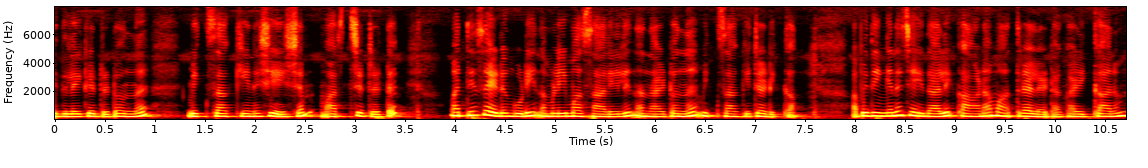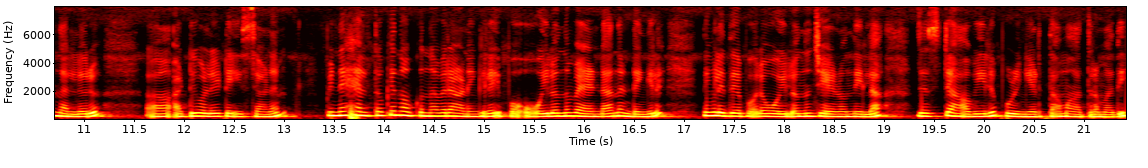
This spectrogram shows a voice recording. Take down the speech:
ഇതിലേക്ക് ഇട്ടിട്ട് ഒന്ന് മിക്സ് ആക്കിയതിന് ശേഷം മറിച്ചിട്ടിട്ട് മറ്റേ സൈഡും കൂടി നമ്മൾ ഈ മസാലയിൽ നന്നായിട്ടൊന്ന് മിക്സ് ആക്കിയിട്ട് എടുക്കാം. അപ്പോൾ ഇതിങ്ങനെ ചെയ്താൽ കാണാൻ മാത്രമല്ല കേട്ടോ. കഴിക്കാനും നല്ലൊരു അടിപൊളി ടേസ്റ്റാണ്. പിന്നെ ഹെൽത്തൊക്കെ നോക്കുന്നവരാണെങ്കിൽ ഇപ്പോൾ ഓയിലൊന്നും വേണ്ടാന്നുണ്ടെങ്കിൽ നിങ്ങൾ ഇതേപോലെ ഓയിലൊന്നും ചെയ്യണമെന്നില്ല ജസ്റ്റ് ആവിയിൽ പുഴുങ്ങിയെടുത്താൽ മാത്രം മതി.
